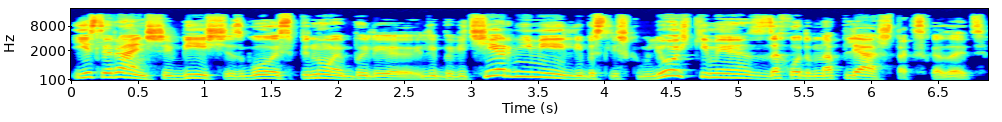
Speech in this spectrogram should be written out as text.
Если раньше вещи с голой спиной были либо вечерними, либо слишком легкими, с заходом на пляж, так сказать,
